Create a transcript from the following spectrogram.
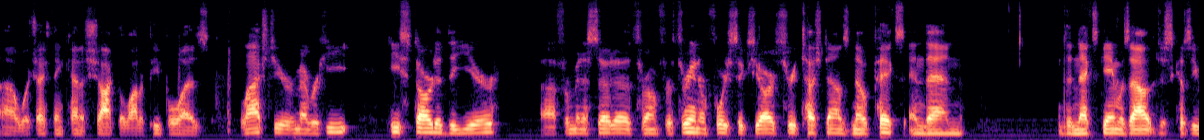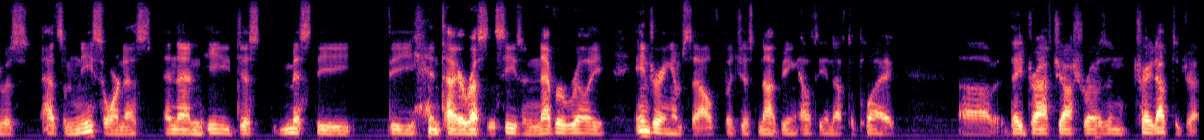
uh, which I think kind of shocked a lot of people. As last year, remember he he started the year uh, for Minnesota, throwing for 346 yards, three touchdowns, no picks, and then the next game was out just because he was had some knee soreness, and then he just missed the the entire rest of the season, never really injuring himself, but just not being healthy enough to play. Uh, they draft Josh Rosen, trade up to dra-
